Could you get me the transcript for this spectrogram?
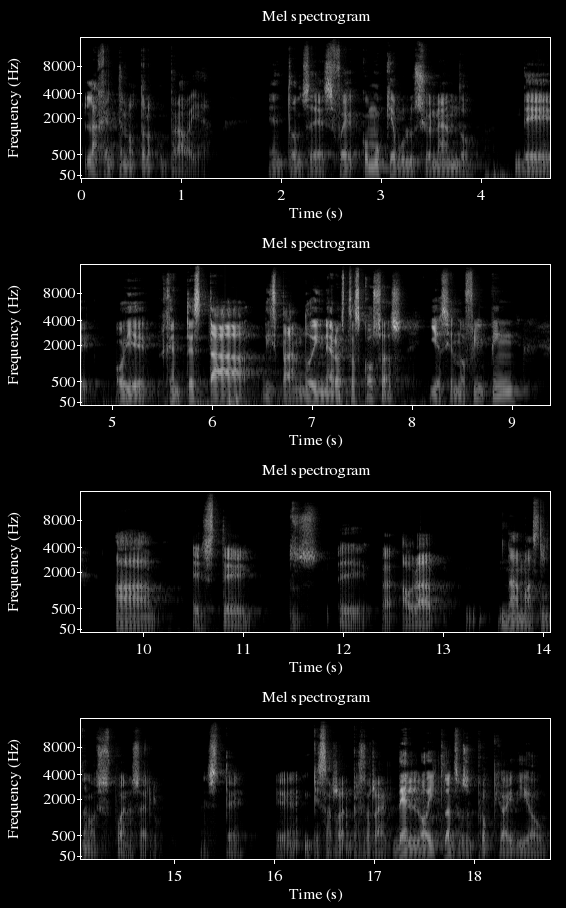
la gente no te lo compraba ya. Entonces fue como que evolucionando de, oye, gente está disparando dinero a estas cosas y haciendo flipping a, este, pues, eh, ahora nada más los negocios pueden hacerlo. Este, eh, empieza a, empieza a Deloitte lanzó su propio IDO.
